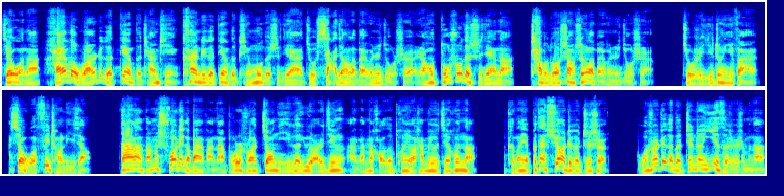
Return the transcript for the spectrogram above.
结果呢，孩子玩这个电子产品、看这个电子屏幕的时间啊，就下降了百分之九十。然后读书的时间呢，差不多上升了百分之九十，就是一正一反，效果非常理想。当然了，咱们说这个办法呢，不是说教你一个育儿经啊。咱们好多朋友还没有结婚呢，可能也不太需要这个知识。我说这个的真正意思是什么呢？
